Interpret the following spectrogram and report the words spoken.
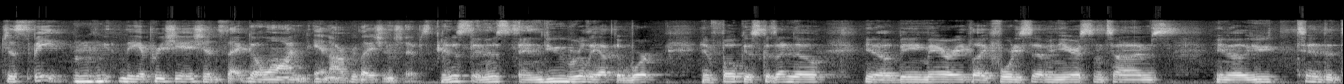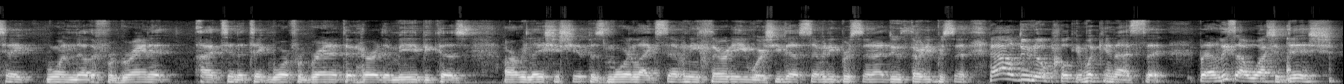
just speak mm-hmm. the appreciations that go on in our relationships. And this, and this, and you really have to work and focus because I know, you know, being married like 47 years sometimes, you know, you tend to take one another for granted I tend to take more for granted than her than me because our relationship is more like 70 30, where she does 70%, I do 30%. I don't do no cooking. What can I say? But at least I wash a dish.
